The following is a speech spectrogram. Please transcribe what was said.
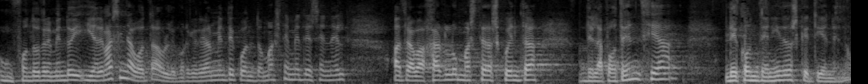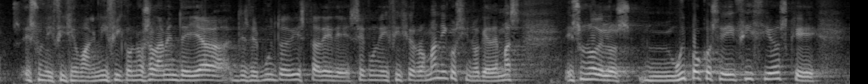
un fondo tremendo y, además inagotable, porque realmente cuanto más te metes en él a trabajarlo, más te das cuenta de la potencia de contenidos que tiene. Es un edificio magnífico, no solamente ya desde el punto de vista de, ser un edificio románico, sino que además es uno de los muy pocos edificios que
